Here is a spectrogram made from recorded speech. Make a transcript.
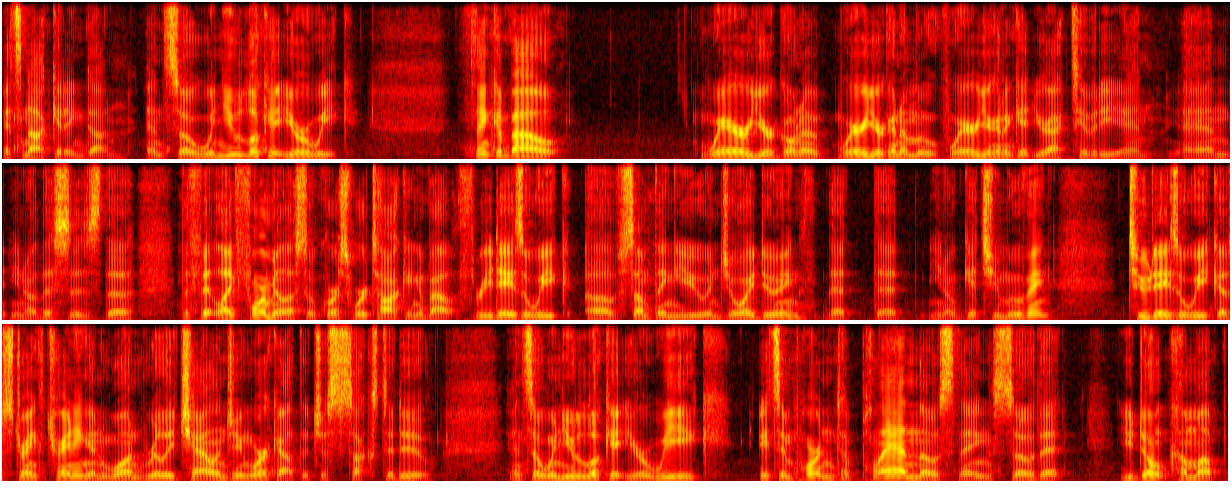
it's not getting done. And so when you look at your week, think about where you're going to where you're going to move, where you're going to get your activity in. And you know, this is the the Fit Life formula. So of course, we're talking about 3 days a week of something you enjoy doing that that, you know, gets you moving. 2 days a week of strength training and one really challenging workout that just sucks to do. And so when you look at your week, it's important to plan those things so that you don't come up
